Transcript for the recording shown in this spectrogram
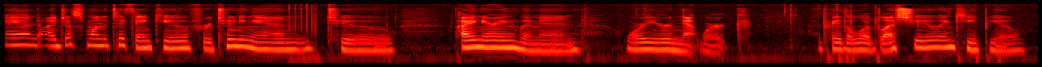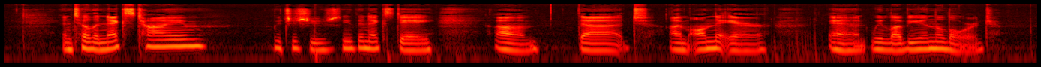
And I just wanted to thank you for tuning in to Pioneering Women Warrior Network. I pray the Lord bless you and keep you. Until the next time, which is usually the next day, um, that I'm on the air, and we love you in the Lord.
